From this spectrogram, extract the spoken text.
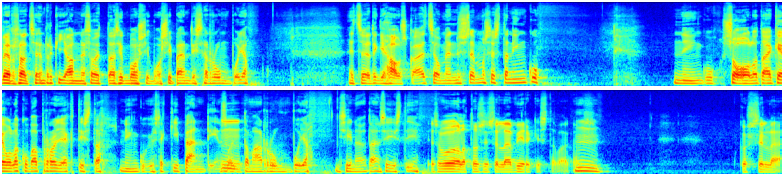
Versace Henrik Janne soittaa siinä Moshi Moshi bändissä rumpuja. Että se on jotenkin hauskaa, että se on mennyt semmosesta niinku, niinku soolo- tai keulakuvaprojektista niinku yhtäkkiä bändiin Mm. soittamaan rumpuja. Siinä on jotain siistiä. Ja se voi olla tosi sellainen virkistävää kanssa. Mm. koska sillä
